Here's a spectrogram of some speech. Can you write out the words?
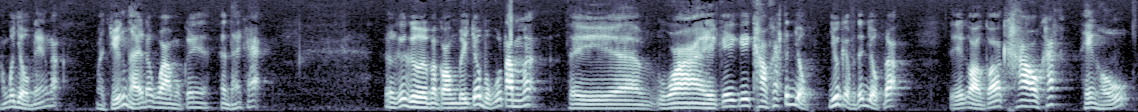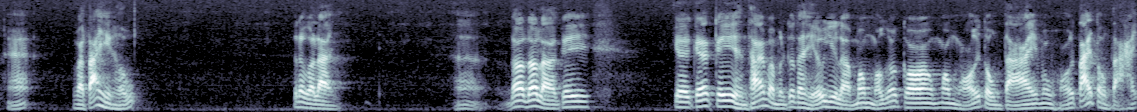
không có dồn nén đó mà chuyển thể nó qua một cái hình thái khác. Rồi cái người mà còn bị chối buộc của tâm á thì à, ngoài cái cái khao khát tính dục dưới cái phần tính dục đó thì còn có khao khát hiện hữu hả, và tái hiện hữu. Cái đó gọi là à, đó đó là cái cái cái cái hình thái mà mình có thể hiểu như là mong mỏi có con mong mỏi tồn tại mong mỏi tái tồn tại.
